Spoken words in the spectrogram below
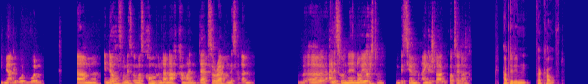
die mir angeboten wurden ähm, in der Hoffnung, dass irgendwas kommt und danach kam halt That's a Rap und das hat dann äh, alles so in eine neue Richtung ein bisschen eingeschlagen, Gott sei Dank. Habt ihr den verkauft?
